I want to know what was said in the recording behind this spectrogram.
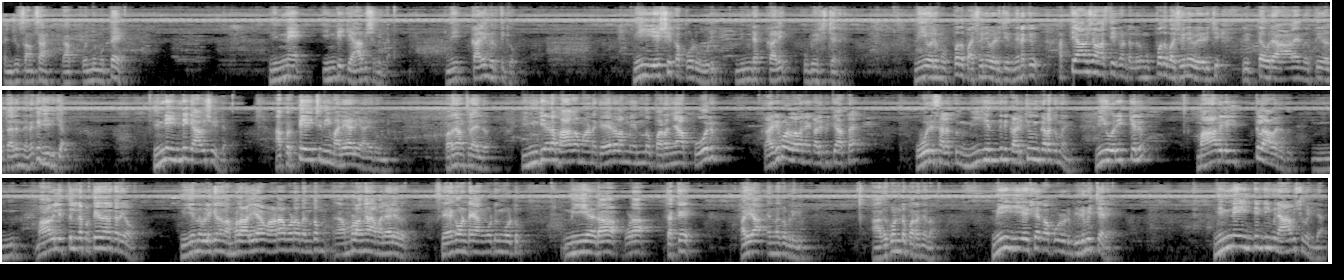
സഞ്ജു സാംസാൻ ദാ പൊന്നു മുത്തേ നിന്നെ ഇന്ത്യയ്ക്ക് ആവശ്യമില്ല. നീ കളി നിർത്തിക്കോ. നീ ഏഷ്യ കപ്പോട് കപ്പോടുകൂടി നിന്റെ കളി ഉപേക്ഷിച്ചത് നീ ഒരു മുപ്പത് പശുവിനെ മേടിച്ച് നിനക്ക് അത്യാവശ്യം ആസ്തിയൊക്കെ ഉണ്ടല്ലോ. ഒരു മുപ്പത് പശുവിനെ മേടിച്ച് ഇട്ട ഒരാളെ നിർത്തിയെടുത്താലും നിനക്ക് ജീവിക്കാം. നിന്നെ ഇന്ത്യയ്ക്ക് ആവശ്യമില്ല. ആ പ്രത്യേകിച്ച് നീ മലയാളി ആയതുകൊണ്ട്. പറഞ്ഞ മനസ്സിലായല്ലോ? ഇന്ത്യയുടെ ഭാഗമാണ് കേരളം എന്ന് പറഞ്ഞാൽ പോലും കഴിവുള്ളവനെ കളിപ്പിക്കാത്ത ഒരു സ്ഥലത്ത് നീ എന്തിന് കടിച്ചു കിടക്കുന്നേ? നീ ഒരിക്കലും മാവിലെ ഇത്തിലാവരുത്. ഉം, മാവിലെ ഇത്തിലിന്റെ പ്രത്യേകത നിനക്കറിയോ? നീ എന്ന് വിളിക്കുന്ന നമ്മളാളിയ വാടാ പോടാ ബന്ധം നമ്മളങ്ങനെ മലയാളികൾ സ്നേഹം ഉണ്ടേ അങ്ങോട്ടും ഇങ്ങോട്ടും നീ എടാ പോടാ ചക്കെ അളിയ എന്നൊക്കെ വിളിക്കും. അതുകൊണ്ട് പറഞ്ഞതാ. നീ ഈ ഏഷ്യ കപ്പോട് വിരമിച്ചരെ. നിന്നെ ഇന്ത്യൻ ടീമിന് ആവശ്യമില്ല.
